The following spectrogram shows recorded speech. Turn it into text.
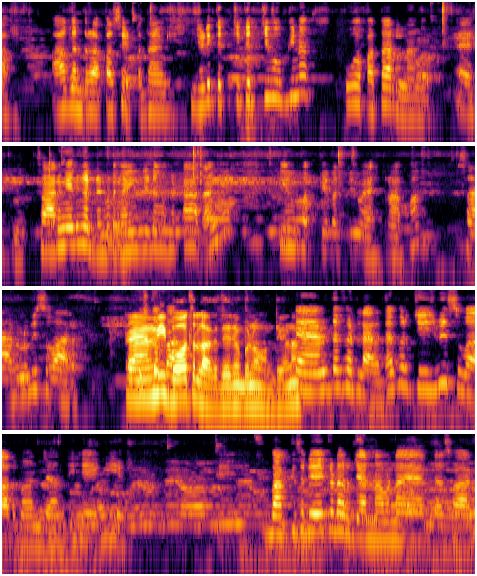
ਆ ਆ ਗੰਦਲਾ ਆਪਾਂ ਸਿੱਟ ਦਾਂਗੇ। ਜਿਹੜੀ ਕੱਚੀ ਕੱਚੀ ਹੋਊਗੀ ਨਾ ਉਹ ਆਪਾਂ ਧਰ ਲਾਂਗੇ ਐਸ ਤਰ੍ਹਾਂ। ਸਾਰੀਆਂ ਇਹਦੀਆਂ ਡੰਡੀਆਂ ਹੀ ਜਿਹੜੀਆਂ ਹਟਾ ਦਾਂਗੇ ਇਹ ਪੱਤੇ ਪੱਤੇ ਨੂੰ ਇਸ ਤਰ੍ਹਾਂ ਆਪਾਂ ਸਾਗ ਨੂੰ ਵੀ ਸਵਾਰ ਟਾਈਮ ਵੀ ਬਹੁਤ ਲੱਗਦੇ ਨੇ ਬਣਾਉਣ ਦੇ ਹਨਾ? ਟਾਈਮ ਤਾਂ ਫਿਰ ਲੱਗਦਾ ਪਰ ਚੀਜ਼ ਵੀ ਸਵਾਦ ਬਣ ਜਾਂਦੀ ਹੈਗੀ ਆ। ਤੇ ਬਾਕੀ ਸਾਡੇ ਇਹ ਕਿਹੜਾ ਰੋਜ਼ਾਨਾ ਬਣਾਇਆ ਜਾਂਦਾ ਸਾਗ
